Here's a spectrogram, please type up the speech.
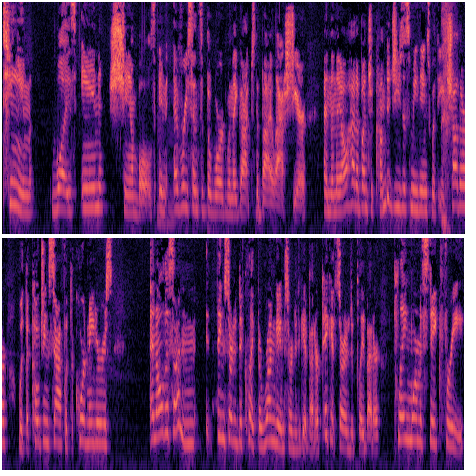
team was in shambles mm-hmm. in every sense of the word when they got to the bye last year. And then they all had a bunch of come to Jesus meetings with each other, with the coaching staff, with the coordinators and all of a sudden things started to click. The run game started to get better. Pickett started to play better, playing more mistake free.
